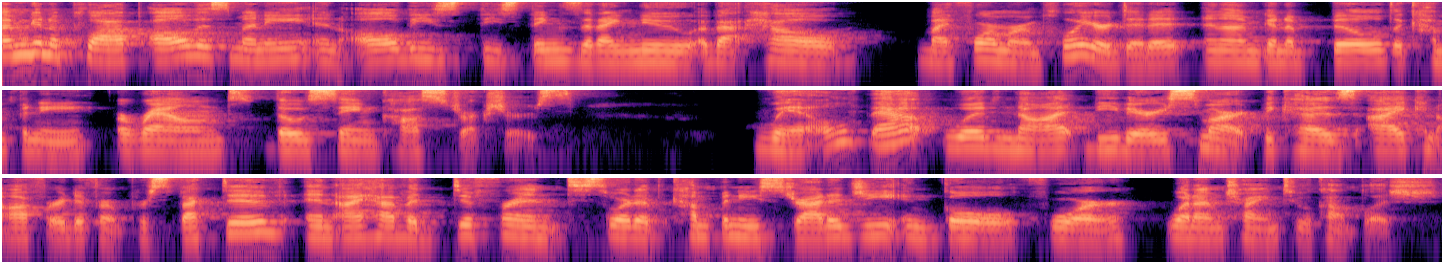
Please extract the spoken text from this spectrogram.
I'm going to plop all this money and all these these things that I knew about how my former employer did it, and I'm going to build a company around those same cost structures. Well, that would not be very smart because I can offer a different perspective and I have a different sort of company strategy and goal for what I'm trying to accomplish.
